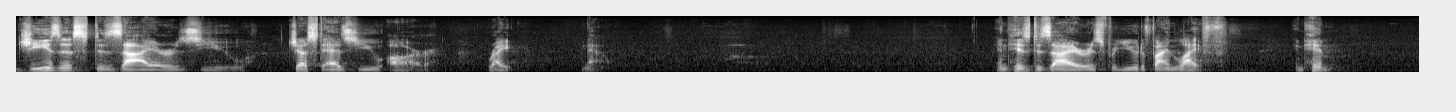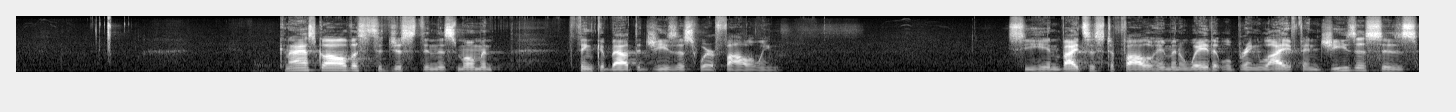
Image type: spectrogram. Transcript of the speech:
Jesus desires you just as you are right now. And his desire is for you to find life in him. Can I ask all of us to just in this moment think about the Jesus we're following? See, he invites us to follow him in a way that will bring life, and Jesus'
